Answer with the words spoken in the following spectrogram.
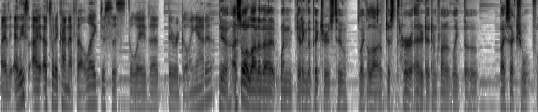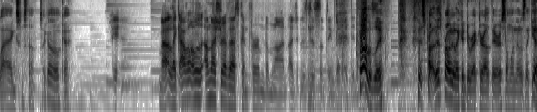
I, at least i that's what it kind of felt like just this the way that they were going at it Yeah, I saw a lot of that when getting the pictures too. It's like a lot of just her edited in front of like the bisexual flags and stuff. It's like, oh, okay. yeah like I, I i'm not sure if that's confirmed or not I, it's just something that i did. Probably. there's probably there's probably like a director out there or someone that was like, yeah,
